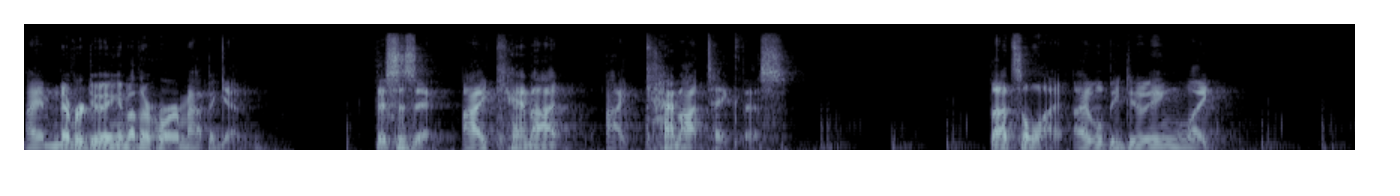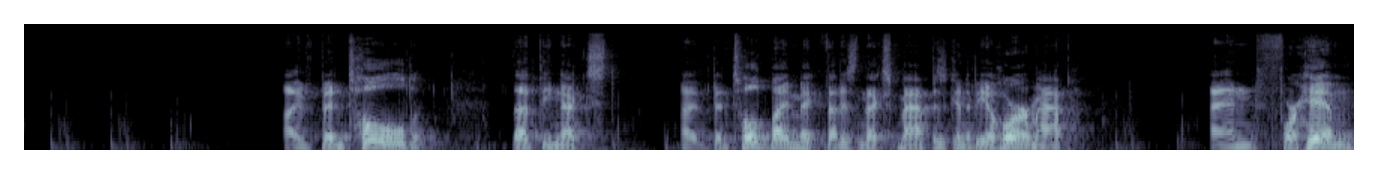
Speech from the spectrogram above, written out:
I am never doing another horror map again. This is it. I cannot. I cannot take this. That's a lie. I will be doing like. I've been told that the next. I've been told by Mick that his next map is going to be a horror map, and for him.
